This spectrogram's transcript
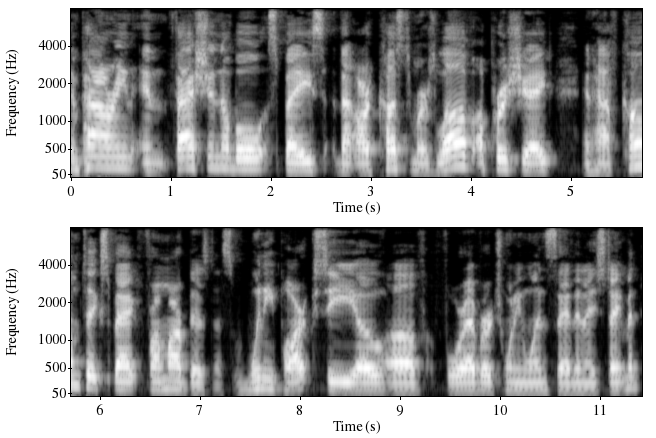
empowering, and fashionable space that our customers love, appreciate, and have come to expect from our business. Winnie Park, CEO of Forever 21, said in a statement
